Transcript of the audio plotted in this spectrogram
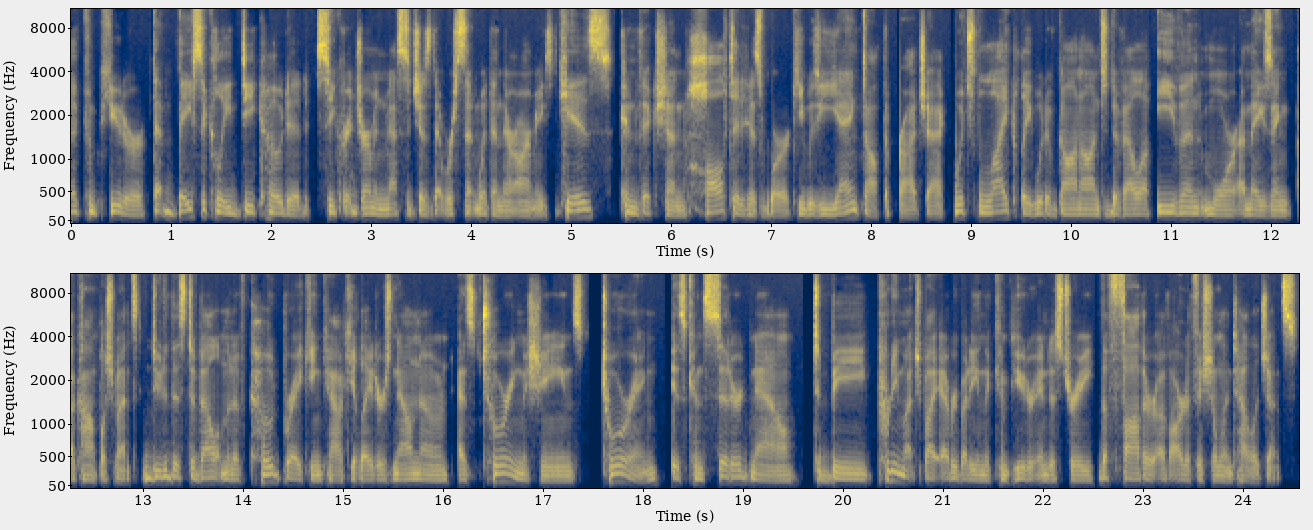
a computer that basically decoded secret German messages that were sent within their armies. His conviction halted his work. He was yanked off the project, which likely would have gone on to develop even more amazing accomplishments. Due to this development of code breaking calculators, now known as Turing machines, Turing is considered now to be pretty much by everybody in the computer industry the father of artificial intelligence.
